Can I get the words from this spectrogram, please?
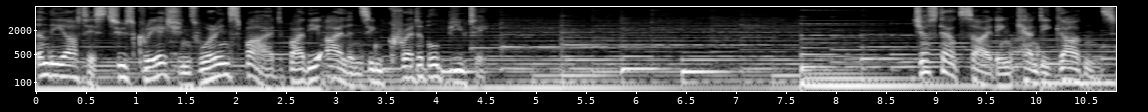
and the artists whose creations were inspired by the island's incredible beauty. Just outside in Candie Gardens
